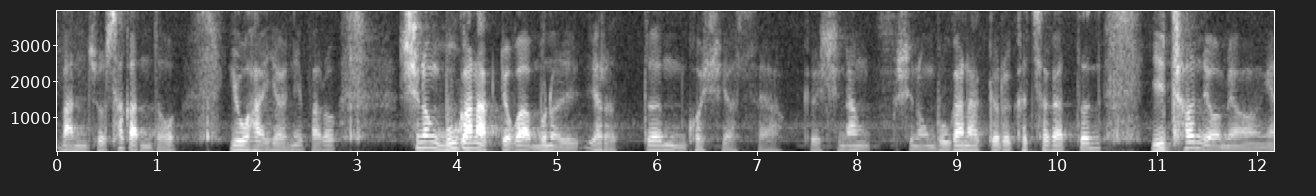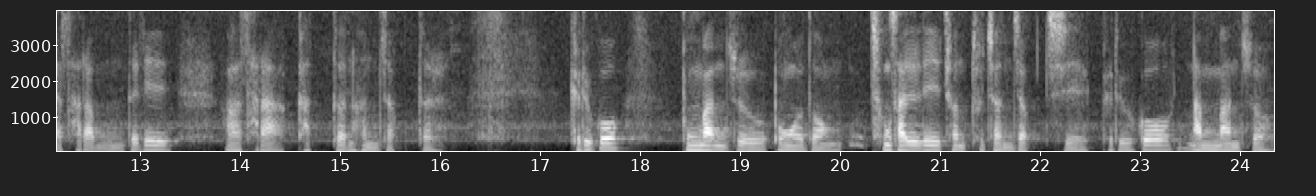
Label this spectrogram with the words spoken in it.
만주 서간도 유하현이 바로 신흥 무관학교가 문을 열었던 곳이었어요. 그 신앙 신흥 무관학교를 거쳐갔던 2천여 명의 사람들이 아, 살아갔던 흔적들. 그리고 북만주 봉오동 청살리 전투 전적지 그리고 남만주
